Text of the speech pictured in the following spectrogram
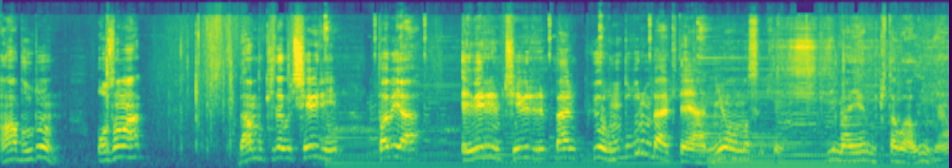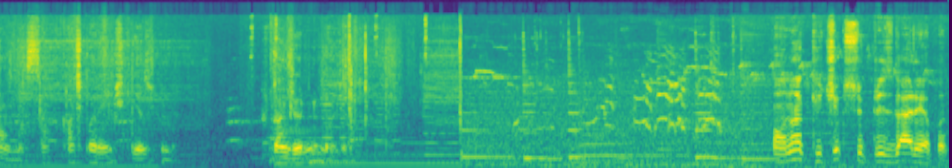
Aa buldum. O zaman ben bu kitabı çevireyim. Tabii ya. Eviririm, çeviririm. Ben yolumu bulurum belki de yani. Niye olmasın ki? Gideyim ben yarın bu kitabı alayım ya olmazsa. Kaç paraymış ki yazıyor mu? Şuradan görünür mü acaba? Ona küçük sürprizler yapın.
